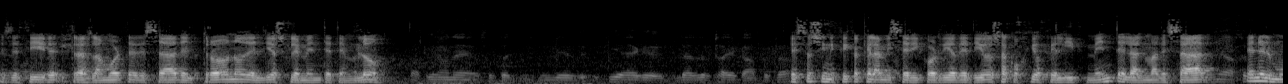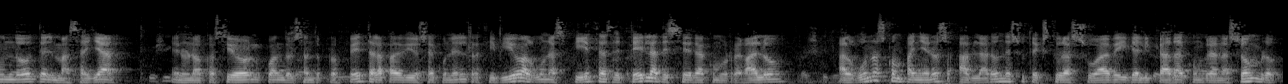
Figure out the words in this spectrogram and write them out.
es decir, tras la muerte de Saad, el trono del dios clemente tembló. Esto significa que la misericordia de Dios acogió felizmente el alma de Saad en el mundo del más allá. En una ocasión, cuando el santo profeta, la paz de Dios con recibió algunas piezas de tela de seda como regalo, algunos compañeros hablaron de su textura suave y delicada con gran asombro,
